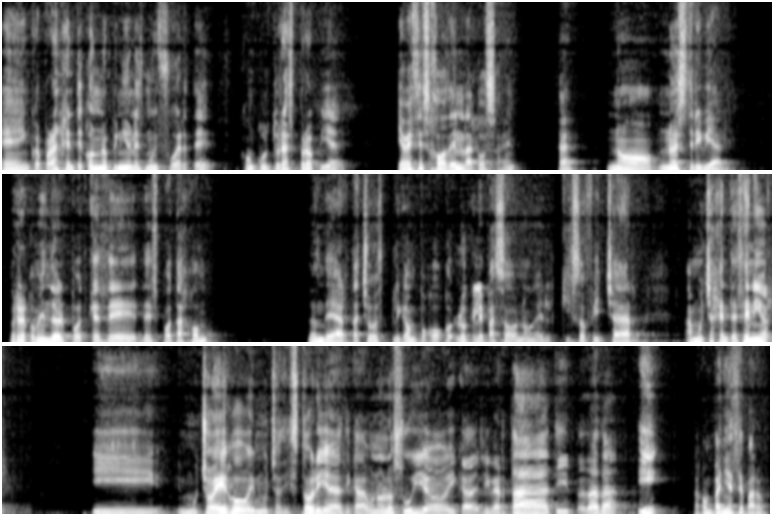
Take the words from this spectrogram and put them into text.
eh, incorporan gente con opiniones muy fuertes, con culturas propias, y a veces joden la cosa. ¿eh? O sea, no, no es trivial. Os recomiendo el podcast de, de Spot a Home, donde Artacho explica un poco co- lo que le pasó. ¿no? Él quiso fichar a mucha gente senior y mucho ego y muchas historias, y cada uno lo suyo, y cada libertad, y ta, ta, ta, y la compañía se paró.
